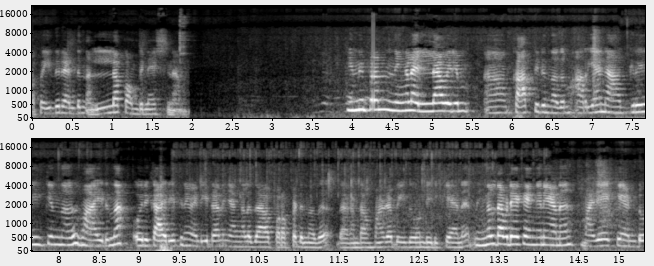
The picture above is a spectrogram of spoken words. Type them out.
അപ്പോൾ ഇത് രണ്ട് നല്ല കോമ്പിനേഷനാണ്. ഇന്നിപ്പം നിങ്ങൾ എല്ലാവരും കാത്തിരുന്നതും അറിയാൻ ആഗ്രഹിക്കുന്നതുമായിരുന്ന ഒരു കാര്യത്തിന് വേണ്ടിയിട്ടാണ് ഞങ്ങൾ ഇതാ പുറപ്പെടുന്നത്. ഇതാ കണ്ടോ മഴ പെയ്തുകൊണ്ടിരിക്കുകയാണ്. നിങ്ങളുടെ അവിടെയൊക്കെ എങ്ങനെയാണ്? മഴയൊക്കെ ഉണ്ടോ?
